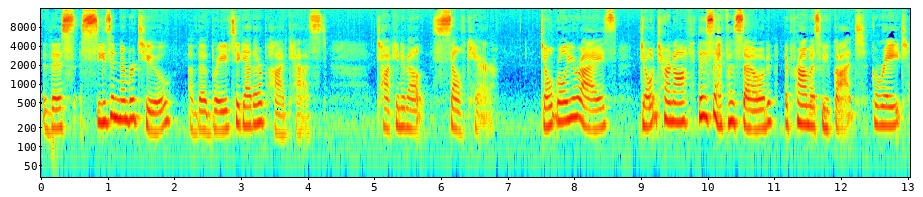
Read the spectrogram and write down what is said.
this season number two of the Brave Together podcast, talking about self care. Don't roll your eyes don't turn off this episode. I promise we've got great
